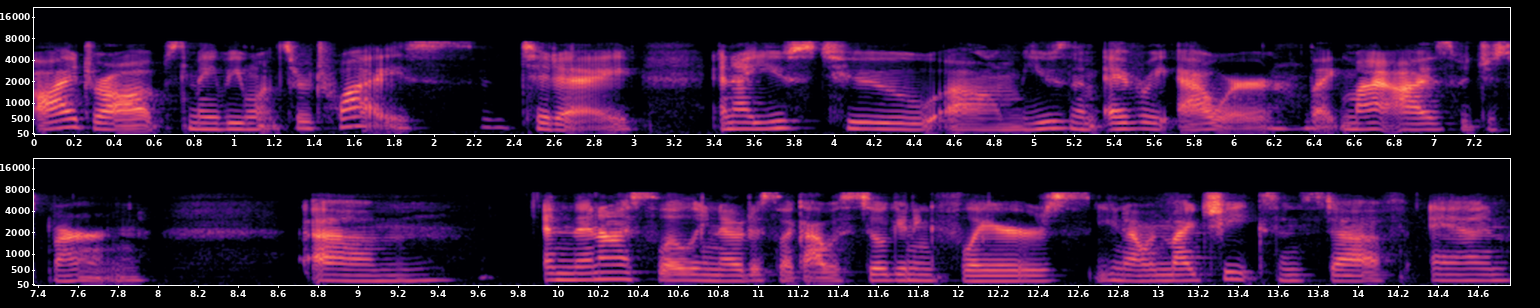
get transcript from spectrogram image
eye drops maybe once or twice today. And I used to um, use them every hour. Like my eyes would just burn. Um, and then I slowly noticed like I was still getting flares, you know, in my cheeks and stuff. And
